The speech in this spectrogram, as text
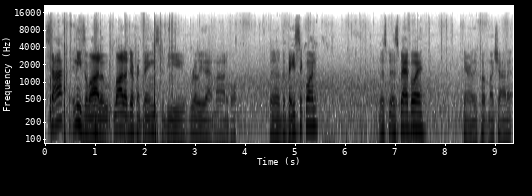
Stock? It needs a lot of, lot of different things to be really that moddable. The, the basic one, this, this bad boy, can't really put much on it.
